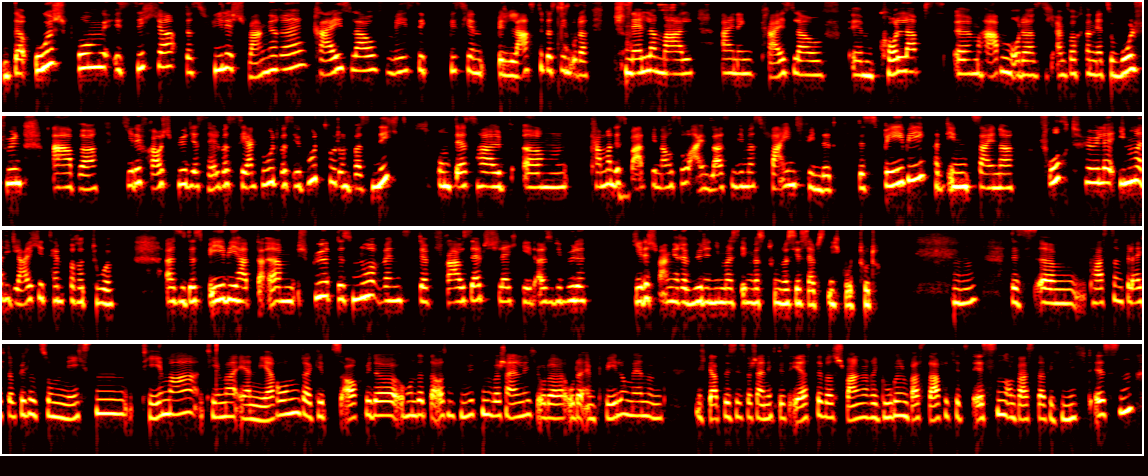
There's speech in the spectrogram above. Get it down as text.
Der Ursprung ist sicher, dass viele Schwangere kreislaufmäßig bisschen belasteter sind oder schneller mal einen Kreislauf-Kollaps ähm, ähm, haben oder sich einfach dann nicht so wohlfühlen. Aber jede Frau spürt ja selber sehr gut, was ihr gut tut und was nicht. Und deshalb ähm, kann man das Bad genau so einlassen, wie man es fein findet. Das Baby hat in seiner Fruchthöhle immer die gleiche Temperatur. Also das Baby hat, ähm, spürt das nur, wenn es der Frau selbst schlecht geht. Also die würde, jede Schwangere würde niemals irgendwas tun, was ihr selbst nicht gut tut. Mhm. Das ähm, passt dann vielleicht ein bisschen zum nächsten Thema, Thema Ernährung. Da gibt es auch wieder 100.000 Mythen wahrscheinlich oder, oder Empfehlungen. Und ich glaube, das ist wahrscheinlich das Erste, was Schwangere googeln, was darf ich jetzt essen und was darf ich nicht essen.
